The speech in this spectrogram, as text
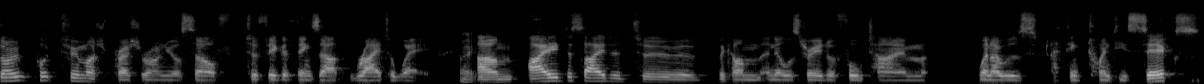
don't put too much pressure on yourself to figure things out right away. Right. Um, I decided to become an illustrator full time when I was, I think, 26.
